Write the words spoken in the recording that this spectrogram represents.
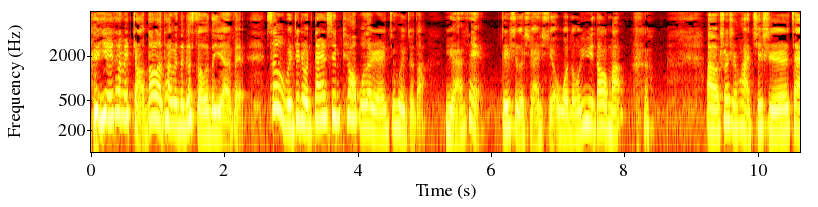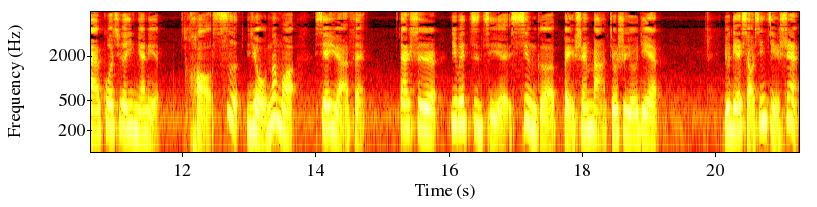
因为他们找到了他们那个所谓的缘分，像我们这种单身漂泊的人就会觉得缘分真是个玄学，我能遇到吗？呃，说实话，其实，在过去的一年里，好似有那么些缘分，但是因为自己性格本身吧，就是有点有点小心谨慎，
